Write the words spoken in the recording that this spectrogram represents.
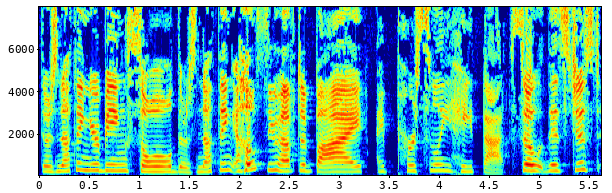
There's nothing you're being sold. There's nothing else you have to buy. I personally hate that. So it's just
